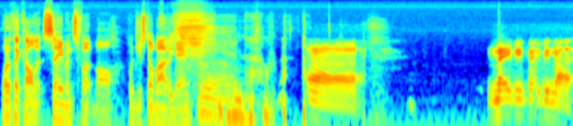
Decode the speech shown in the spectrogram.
What if they called it Saban's football? Would you still buy the game? no. Uh, maybe, maybe not.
